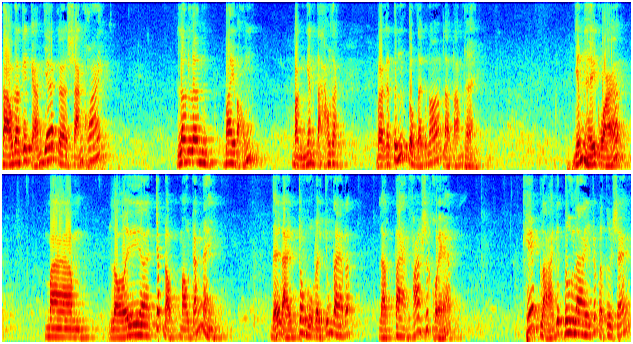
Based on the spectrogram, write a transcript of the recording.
tạo ra cái cảm giác ờ, sảng khoái lân lân bay bổng bằng nhân tạo thôi. Và cái tính tồn tại của nó là tạm thời. Những hệ quả mà loại à, chất độc màu trắng này để lại trong cuộc đời chúng ta đó là tàn phá sức khỏe, khép lại cái tương lai rất là tươi sáng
